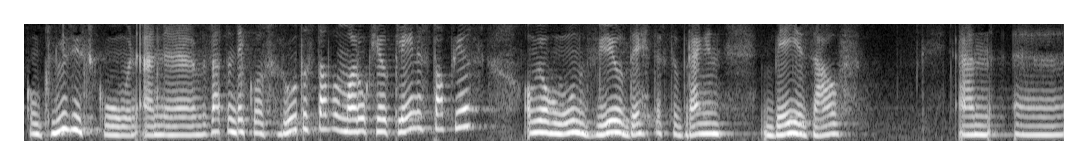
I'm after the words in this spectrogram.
conclusies komen. En uh, we zetten dikwijls grote stappen, maar ook heel kleine stapjes om je gewoon veel dichter te brengen bij jezelf. En uh,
